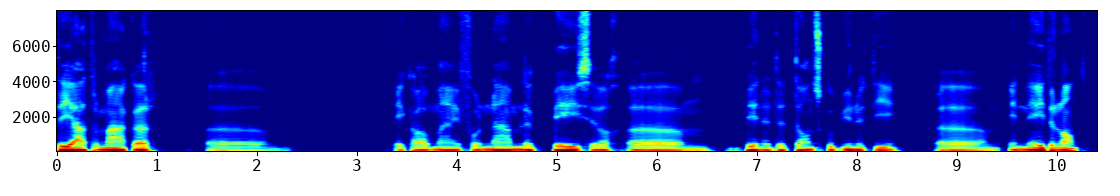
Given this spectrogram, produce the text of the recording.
theatermaker. Um, ik hou mij voornamelijk bezig ehm, binnen de danscommunity ehm, in Nederland.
